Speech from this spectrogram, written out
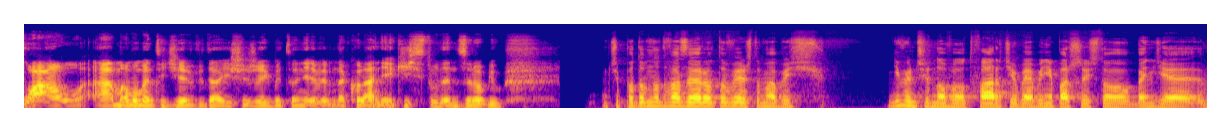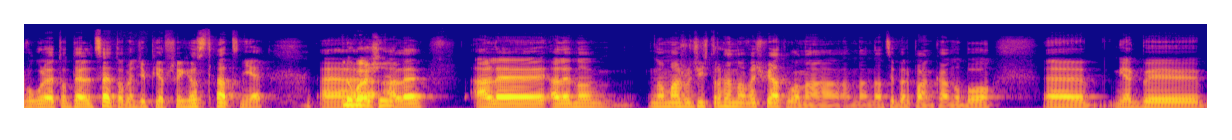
wow, a ma momenty, gdzie wydaje się, że jakby to, nie wiem, na kolanie jakiś student zrobił. Czy podobno 2.0 to wiesz, to ma być nie wiem, czy nowe otwarcie, bo jakby nie patrzeć, to będzie w ogóle to DLC, to będzie pierwsze i ostatnie. E, no właśnie. Ale, ale, ale no, no ma rzucić trochę nowe światło na, na, na cyberpunka, no bo jakby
